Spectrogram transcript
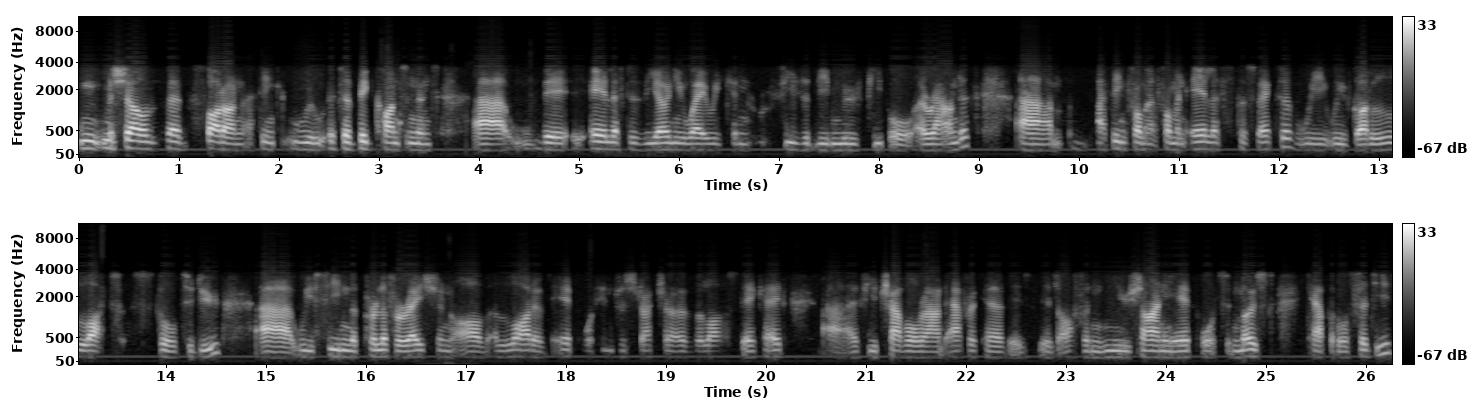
Michelle, that's spot on. I think we, it's a big continent. Uh, the airlift is the only way we can feasibly move people around it. Um, I think from a, from an airlift perspective, we we've got a lot still to do. Uh, we've seen the proliferation of a lot of airport infrastructure over the last decade. Uh, if you travel around Africa, there's, there's often new shiny airports in most capital cities,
